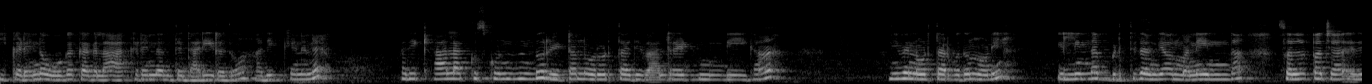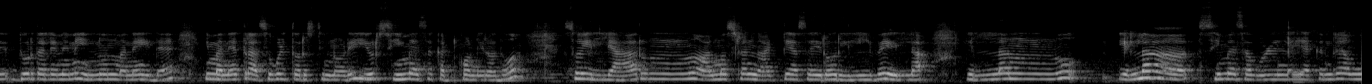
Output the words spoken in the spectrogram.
ಈ ಕಡೆಯಿಂದ ಹೋಗೋಕ್ಕಾಗಲ್ಲ. ಆ ಕಡೆಯಿಂದ ಅಂತೆ ದಾರಿ ಇರೋದು. ಅದಕ್ಕೇನೆ ಅದಕ್ಕೆ ಹಾಲು ಹಾಕಿಸ್ಕೊಂಡು ರಿಟರ್ನ್ ಹೊರಡ್ತಾ ಇದ್ದೀವಿ ಆಲ್ರೆಡಿ ಈಗ. ನೀವೇ ನೋಡ್ತಾ ಇರ್ಬೋದು. ನೋಡಿ. ಇಲ್ಲಿಂದ ಬಿಡ್ತಿದ್ದಂಗೆ ಅವ್ರ ಮನೆಯಿಂದ ಸ್ವಲ್ಪ ಜ ದೂರದಲ್ಲೇನೆ ಇನ್ನೊಂದು ಮನೆ ಇದೆ. ಈ ಮನೆ ಹತ್ರ ಹಸುಗಳು ತೋರಿಸ್ತೀನಿ ನೋಡಿ. ಇವ್ರು ಸೀಮೆ ಹಸ ಕಟ್ಕೊಂಡಿರೋದು. ಸೊ ಇಲ್ಲಿ ಯಾರೂ ಆಲ್ಮೋಸ್ಟ್ ಅಲ್ಲಿ ನಾಟಿ ಹಸ ಇರೋರು ಇಲ್ಲವೇ ಇಲ್ಲ. ಎಲ್ಲನೂ ಎಲ್ಲ ಸೀಮೆ ಹಸಗಳ್ನ ಯಾಕಂದರೆ ಅವು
